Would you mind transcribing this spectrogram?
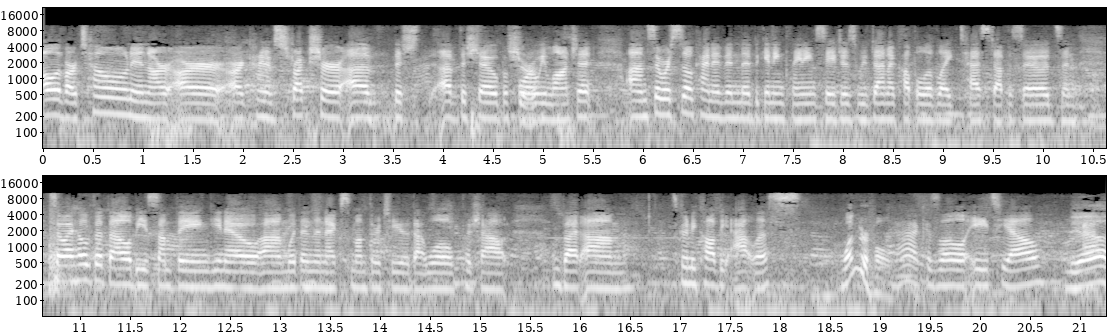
all of our tone and our, our, our kind of structure of the sh- of the show before Sure. we launch it. Um, so we're still kind of in the beginning planning stages. We've done a couple of like test episodes, and so I hope that that'll be something you know um, within the next month or two that we'll push out. But um, it's going to be called the Atlas. Wonderful. Yeah, because a little ATL. Yeah,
